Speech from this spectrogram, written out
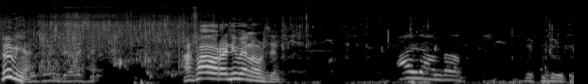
হই মিয়া। আর ফা ওরা দেখি দেখি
